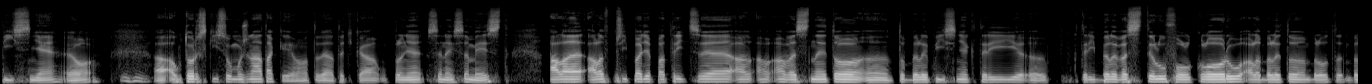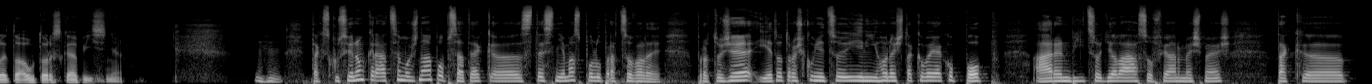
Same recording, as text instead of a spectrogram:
písně, jo. Mm-hmm. A autorský jsou možná taky, jo, to já teďka úplně si nejsem jist, ale, ale v případě Patricie a, a, a Vesny to, to byly písně, které byly ve stylu folkloru, ale byly to, bylo to, byly to autorské písně. Mm-hmm. Tak zkus jenom krátce možná popsat, jak eh, jste s něma spolupracovali, protože je to trošku něco jiného než takové jako pop, R&B, co dělá Sofian Mešmeš, tak eh,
